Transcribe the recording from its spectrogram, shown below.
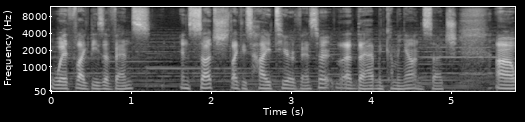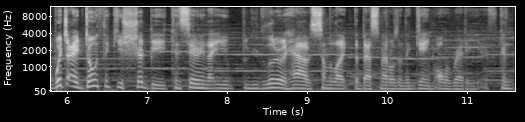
with like these events, and such, like these high tier events that, that have been coming out and such, uh, which I don't think you should be, considering that you, you literally have some of like the best medals in the game already, con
